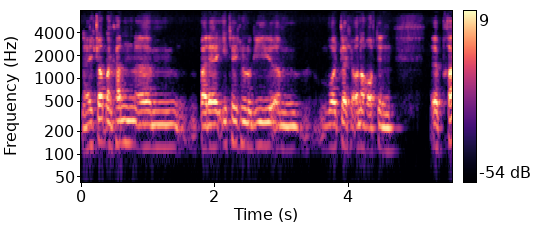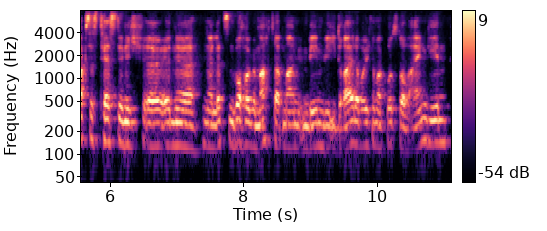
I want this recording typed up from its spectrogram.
Ja, ich glaube, man kann ähm, bei der E-Technologie, ähm, wollte gleich auch noch auf den äh, Praxistest, den ich äh, in, der, in, der, letzten Woche gemacht habe, mal im BMW i3, da wollte ich noch mal kurz darauf eingehen.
